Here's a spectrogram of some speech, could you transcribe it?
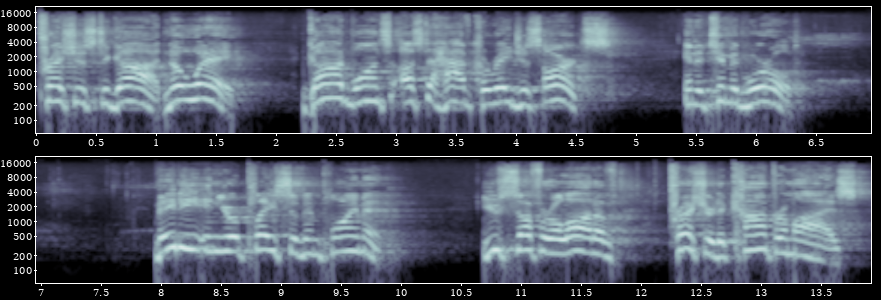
precious to God. No way. God wants us to have courageous hearts in a timid world. Maybe in your place of employment, you suffer a lot of pressure to compromise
